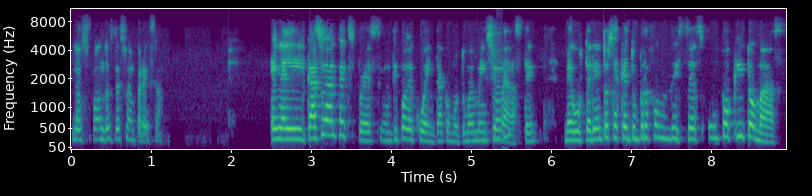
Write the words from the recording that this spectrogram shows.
los fondos de su empresa. En el caso de Alpha Express, un tipo de cuenta, como tú me mencionaste, me gustaría entonces que tú profundices un poquito más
